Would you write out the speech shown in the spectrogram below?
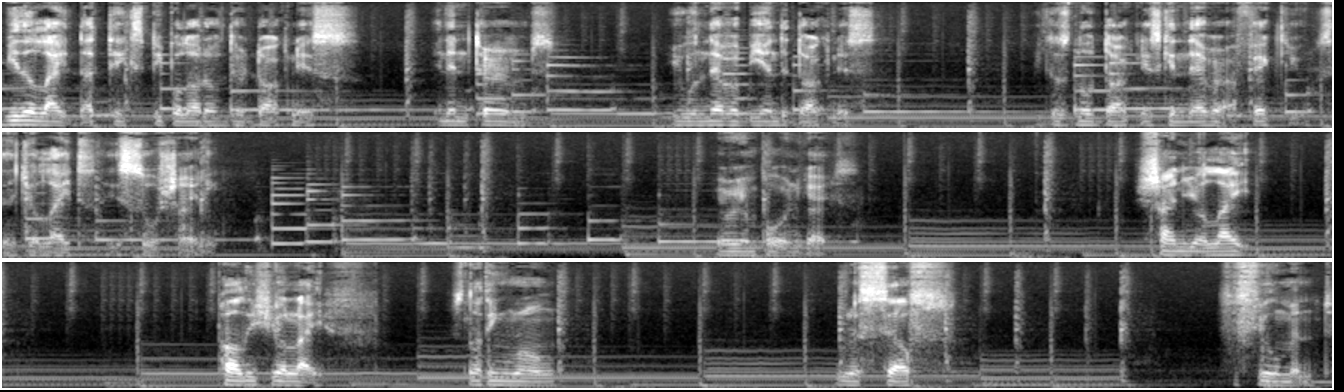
Be the light that takes people out of their darkness, and in terms, you will never be in the darkness because no darkness can never affect you since your light is so shining. Very important, guys. Shine your light, polish your life. There's nothing wrong with a self fulfillment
